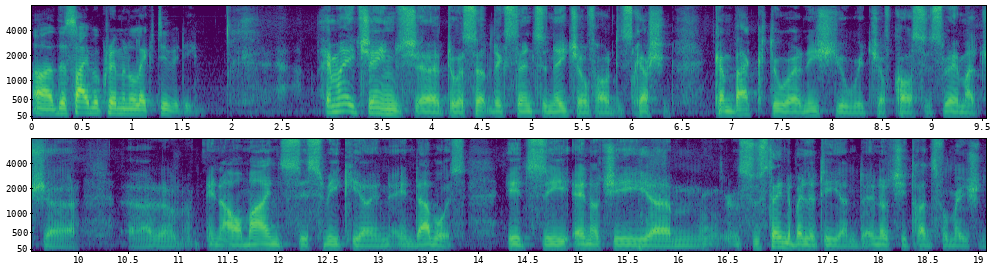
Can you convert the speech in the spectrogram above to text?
uh, the cyber criminal activity. I might change uh, to a certain extent the nature of our discussion, come back to an issue which of course is very much uh, uh, in our minds this week here in, in Davos. It's the energy um, sustainability and energy transformation.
